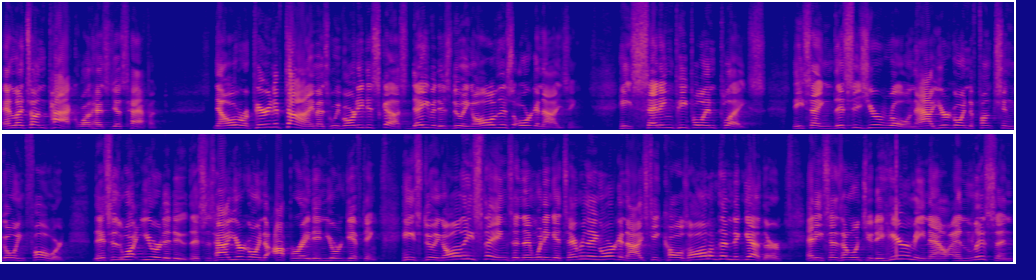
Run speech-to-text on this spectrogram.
and let's unpack what has just happened. Now, over a period of time, as we've already discussed, David is doing all of this organizing. He's setting people in place. He's saying, This is your role and how you're going to function going forward. This is what you are to do. This is how you're going to operate in your gifting. He's doing all these things, and then when he gets everything organized, he calls all of them together and he says, I want you to hear me now and listen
